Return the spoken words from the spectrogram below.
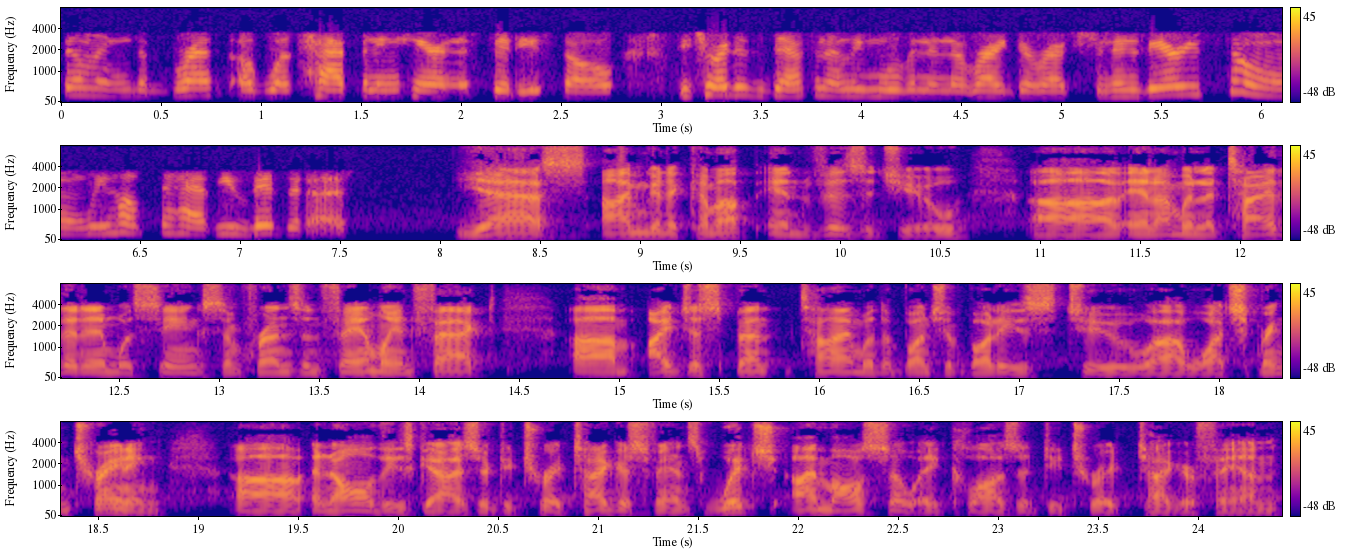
feeling the breath of what's happening here in the city. So Detroit is definitely moving in the right direction. And very soon, we hope to have you visit us. Yes, I'm going to come up and visit you, uh, and I'm going to tie that in with seeing some friends and family. In fact, um, I just spent time with a bunch of buddies to uh, watch spring training, uh, and all of these guys are Detroit Tigers fans, which I'm also a closet Detroit Tiger fan.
